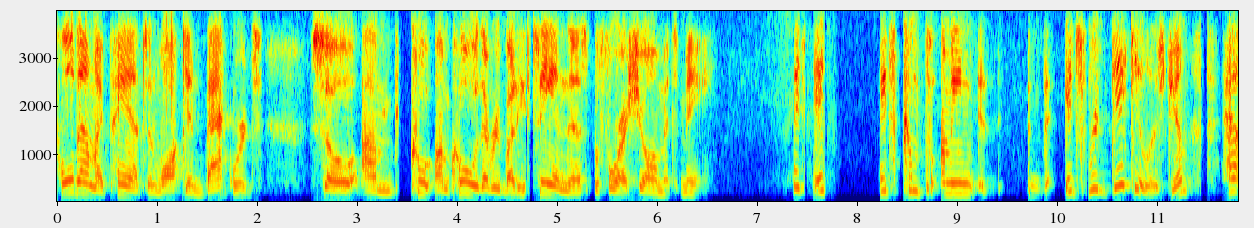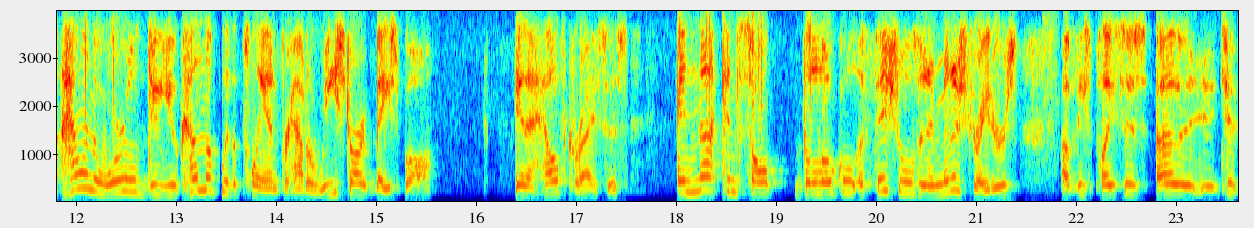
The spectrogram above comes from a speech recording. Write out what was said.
pull down my pants and walk in backwards. So I'm cool. I'm cool with everybody seeing this before I show them it's me. It's it, it's compl- I mean, it's ridiculous, Jim. How, how in the world do you come up with a plan for how to restart baseball in a health crisis and not consult the local officials and administrators of these places uh, to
